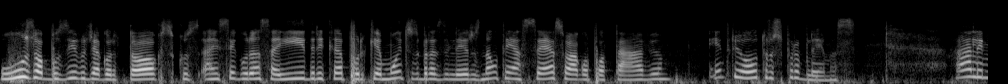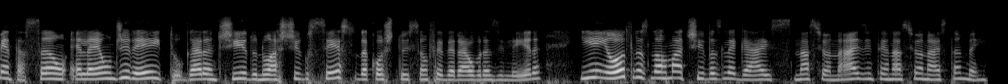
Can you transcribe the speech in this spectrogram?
O uso abusivo de agrotóxicos, a insegurança hídrica, porque muitos brasileiros não têm acesso à água potável, entre outros problemas. A alimentação ela é um direito garantido no artigo 6 da Constituição Federal Brasileira e em outras normativas legais nacionais e internacionais também.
